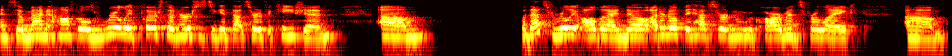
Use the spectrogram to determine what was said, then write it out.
And so magnet hospitals really push their nurses to get that certification. Um, but that's really all that I know. I don't know if they have certain requirements for like um,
